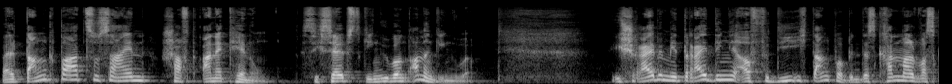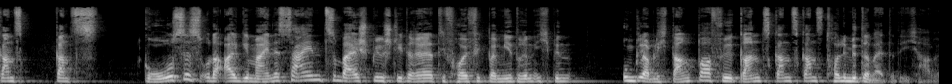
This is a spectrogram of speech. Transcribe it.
Weil dankbar zu sein schafft Anerkennung. Sich selbst gegenüber und anderen gegenüber. Ich schreibe mir drei Dinge auf, für die ich dankbar bin. Das kann mal was ganz, ganz Großes oder Allgemeines sein. Zum Beispiel steht relativ häufig bei mir drin, ich bin unglaublich dankbar für ganz, ganz, ganz tolle Mitarbeiter, die ich habe.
